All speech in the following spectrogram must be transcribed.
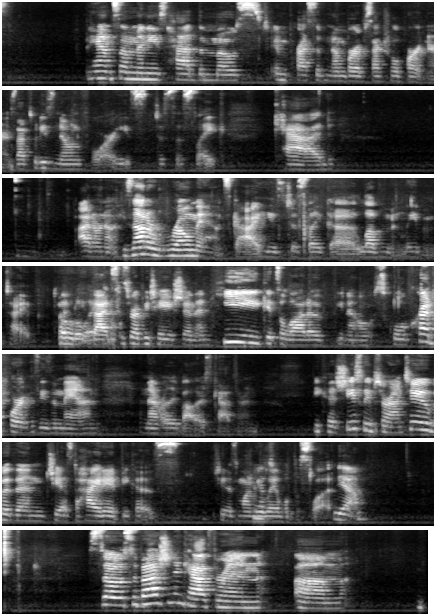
handsome and he's had the most impressive number of sexual partners. That's what he's known for. He's just this like cad. I don't know. He's not a romance guy. He's just like a love him and leave him type. Totally. That's his reputation, and he gets a lot of you know school cred for it because he's a man, and that really bothers Catherine because she sleeps around too, but then she has to hide it because she doesn't want to be labeled the slut. Yeah. So Sebastian and Catherine um,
